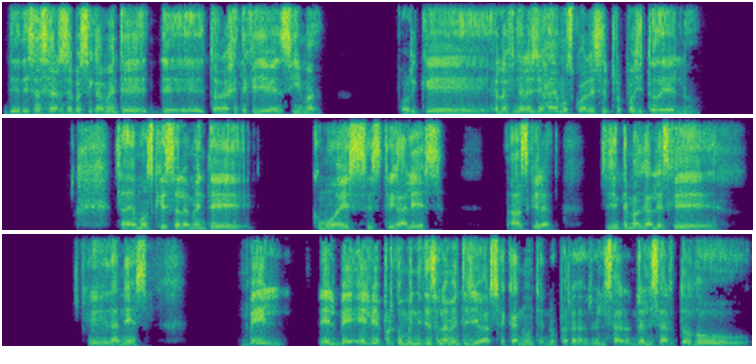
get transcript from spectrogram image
de deshacerse básicamente de, toda la gente que lleva encima, porque a los finales ya sabemos cuál es el propósito de él, ¿no? Sabemos que solamente como es este galés, Askelat, se siente más galés que, danés, ve, él, ve, él ve por conveniente solamente llevarse a Canute, ¿no? Para realizar, realizar todo,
